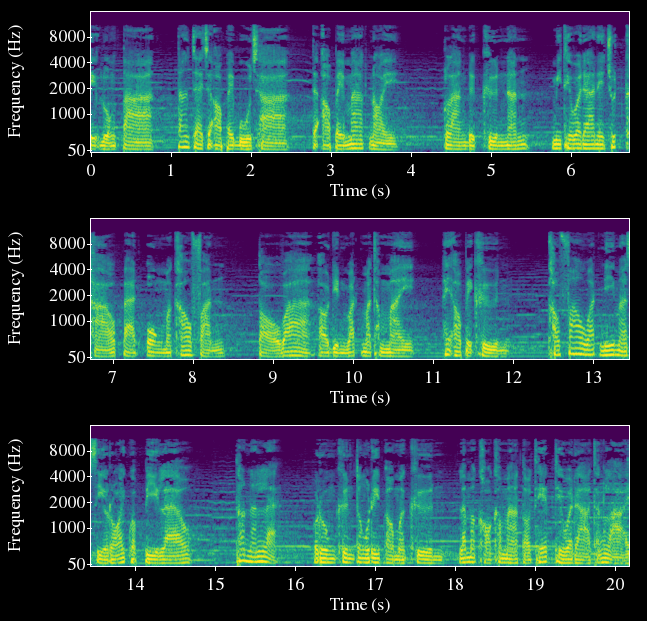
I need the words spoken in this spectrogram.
ฏิหลวงตา ตั้งใจจะเอาไปบูชา แต่เอาไปมากหน่อย กลางดึกคืนนั้น มีเทวดาในชุดขาวแปดองค์มาเข้าฝัน ต่อว่าเอาดินวัดมาทำไม ให้เอาไปคืน เขาเฝ้าวัดนี้มาสี่ร้อยกว่าปีแล้ว เท่านั้นแหละ รุ่งคืนต้องรีบเอามาคืน และมาขอขมาต่อเทพเทวดาทั้งหลาย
